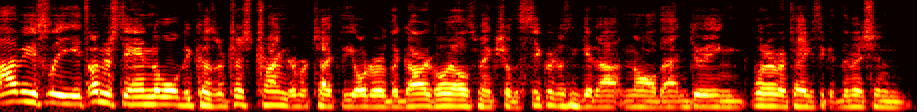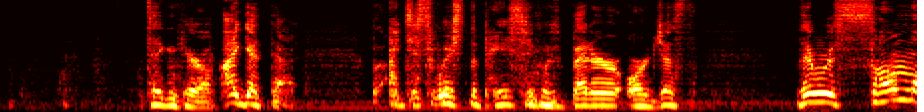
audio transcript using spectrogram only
obviously it's understandable because they're just trying to protect the order of the gargoyles, make sure the secret doesn't get out and all that, and doing whatever it takes to get the mission taken care of. I get that. But I just wish the pacing was better or just there was some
